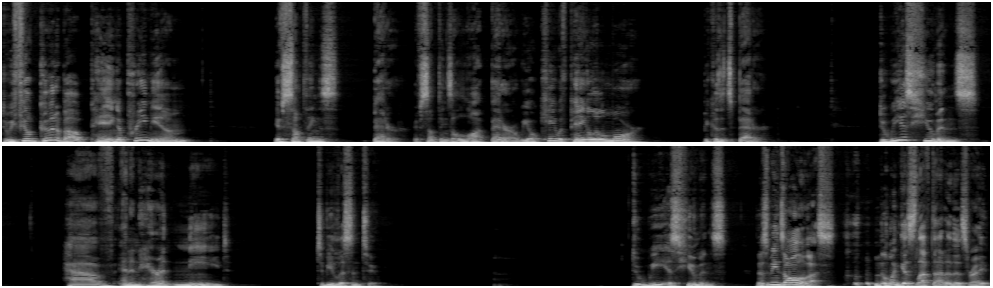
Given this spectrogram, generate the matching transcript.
Do we feel good about paying a premium if something's better, if something's a lot better? Are we okay with paying a little more because it's better? Do we as humans have an inherent need to be listened to? Do we as humans, this means all of us, no one gets left out of this, right?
